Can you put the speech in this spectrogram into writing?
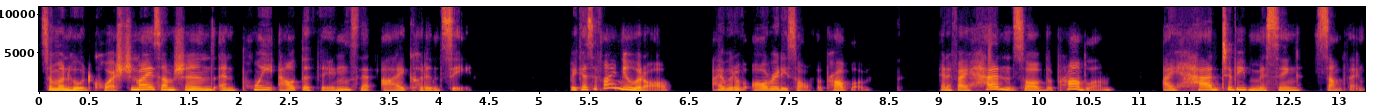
someone who would question my assumptions and point out the things that I couldn't see. Because if I knew it all, I would have already solved the problem. And if I hadn't solved the problem, I had to be missing something.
